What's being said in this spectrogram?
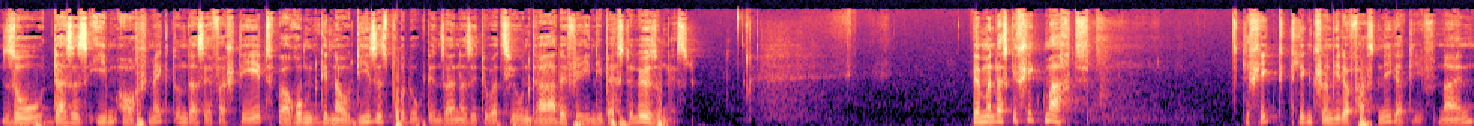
so dass es ihm auch schmeckt und dass er versteht, warum genau dieses Produkt in seiner Situation gerade für ihn die beste Lösung ist. Wenn man das geschickt macht, Geschickt klingt schon wieder fast negativ. Nein,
